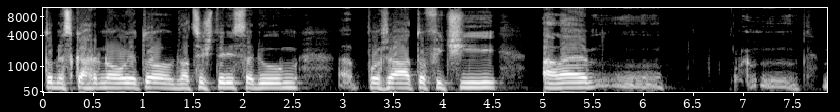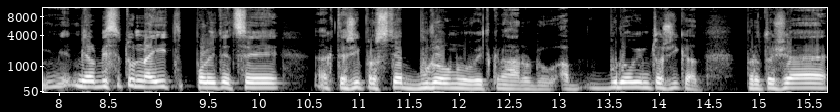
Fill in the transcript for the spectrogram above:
to dneska hrnou, je to 24-7, eh, pořád to fičí, ale mm, měl by se tu najít politici, kteří prostě budou mluvit k národu a budou jim to říkat, protože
